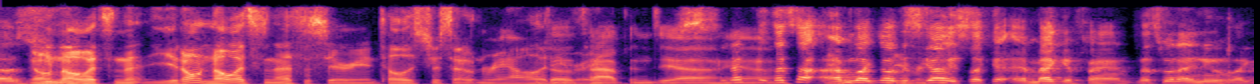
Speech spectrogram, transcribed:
That was You don't know it's ne- you don't know it's necessary until it's just out in reality. Until it right? happens, yeah. That's, yeah. that's how, I'm like, no, this guy is like a, a mega fan. That's what I knew. Like,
